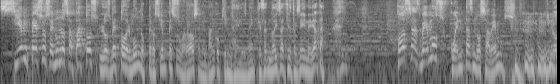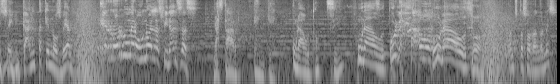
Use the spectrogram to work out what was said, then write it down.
100 pesos en unos zapatos los ve todo el mundo, pero 100 pesos guardados en el banco, ¿quién Nadie los ve. Que no hay satisfacción inmediata. Cosas vemos, cuentas no sabemos. y nos encanta que nos vean. Error número uno en las finanzas. Gastar ¿En qué? un auto. Sí. Un auto. Un Un auto. ¿Cuánto estás ahorrando al mes?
